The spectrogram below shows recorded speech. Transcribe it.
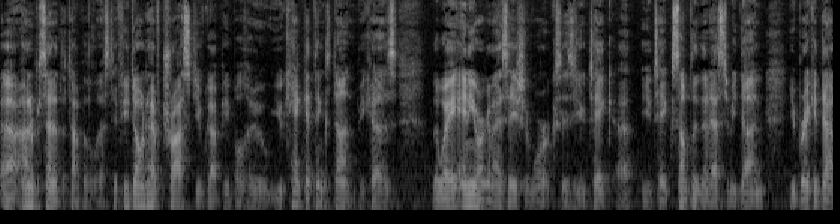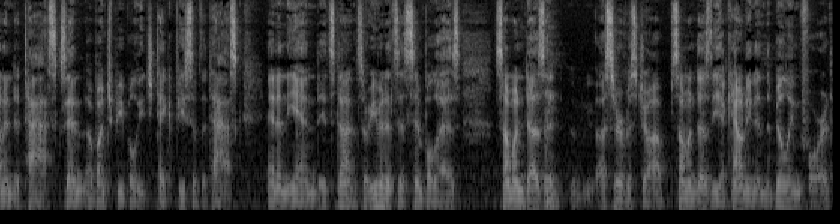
Uh, 100% at the top of the list. If you don't have trust, you've got people who you can't get things done because the way any organization works is you take uh, you take something that has to be done, you break it down into tasks, and a bunch of people each take a piece of the task, and in the end, it's done. So even it's as simple as someone does a, a service job, someone does the accounting and the billing for it,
